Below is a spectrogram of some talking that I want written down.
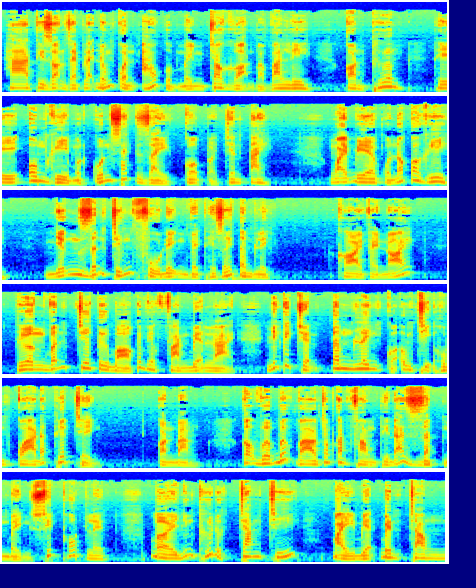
Hà thì dọn dẹp lại đống quần áo của mình cho gọn vào vali, còn Thương thì ôm ghì một cuốn sách dày cộp ở trên tay. Ngoài bìa của nó có ghi những dẫn chứng phủ định về thế giới tâm linh. Khỏi phải nói, Thương vẫn chưa từ bỏ cái việc phản biện lại những cái chuyện tâm linh của ông chị hôm qua đã thuyết trình. Còn bằng, cậu vừa bước vào trong căn phòng thì đã giật mình suýt thốt lên, bởi những thứ được trang trí, bày biện bên trong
